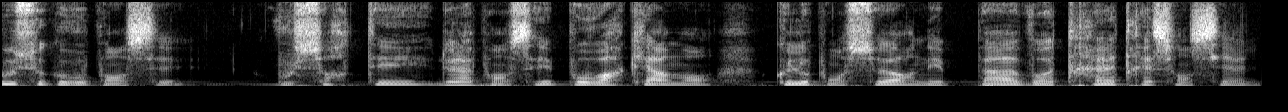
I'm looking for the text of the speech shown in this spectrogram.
tout ce que vous pensez, vous sortez de la pensée pour voir clairement que le penseur n'est pas votre être essentiel.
